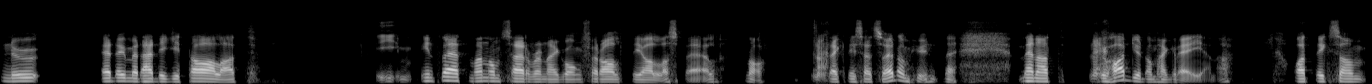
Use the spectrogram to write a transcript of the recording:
nu är det ju med det här digitala att inte vet man om servrarna är igång för allt i alla spel. No, Nej. tekniskt sett så är de ju inte. Men att Nej. du hade ju de här grejerna. Och att liksom,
